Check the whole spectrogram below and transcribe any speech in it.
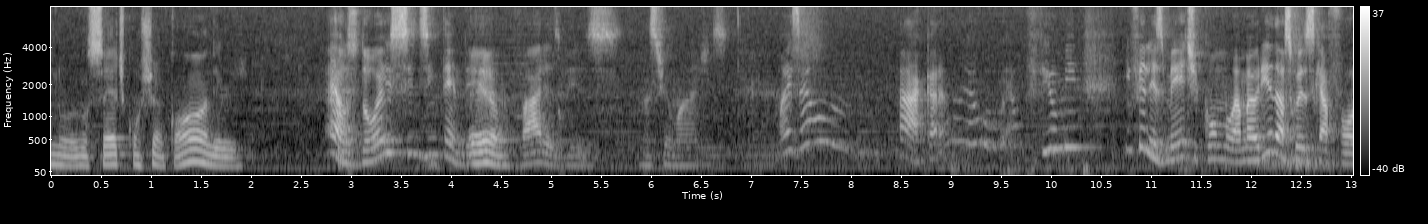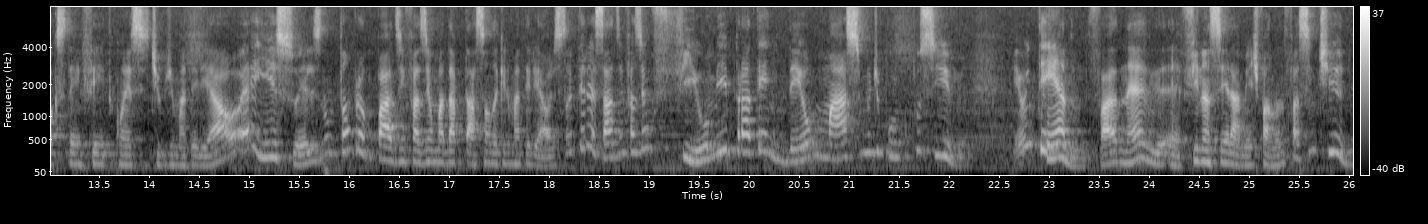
no, no set com o Sean Connery. É, os dois se desentenderam É. várias vezes nas filmagens. Mas é um. Ah, cara, é um, é um filme. Infelizmente, como a maioria das coisas que a Fox tem feito com esse tipo de material, é isso. Eles não estão preocupados em fazer uma adaptação daquele material. Eles estão interessados em fazer um filme para atender o máximo de público possível. Eu entendo, né, é, financeiramente falando, faz sentido.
